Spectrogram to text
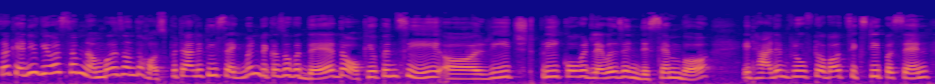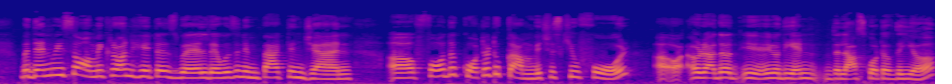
Sir, can you give us some numbers on the hospitality segment? Because over there, the occupancy uh, reached pre-COVID levels in December. It had improved to about 60%. But then we saw Omicron hit as well. There was an impact in Jan. Uh, for the quarter to come, which is Q4, uh, or rather, you know, the end, the last quarter of the year,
